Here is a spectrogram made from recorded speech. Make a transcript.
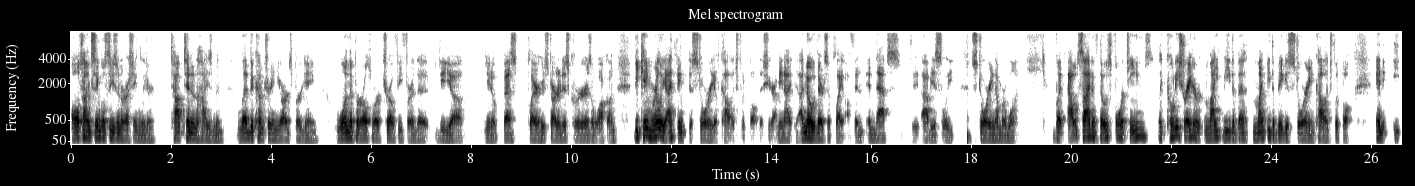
all time single season rushing leader, top 10 in the Heisman, led the country in yards per game, won the Burlsworth Trophy for the the uh, you know best player who started his career as a walk on, became really I think the story of college football this year. I mean, I I know there's a playoff and and that's obviously story number one. But outside of those four teams, like Cody Schrader might be the best, might be the biggest story in college football, and he,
